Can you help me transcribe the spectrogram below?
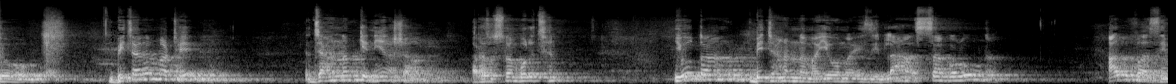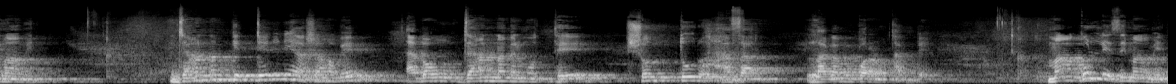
তো বিচারের মাঠে জাহান্নামকে নিয়ে আসা হবে। রাজুসলাম বলেছেন, ইউতা আলফা জিমামিন। জাহান্নামকে টেনে নিয়ে আসা হবে এবং জাহান্নামের মধ্যে সত্তর হাজার লাগাম পরানো থাকবে। মা করলে জিমামিন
